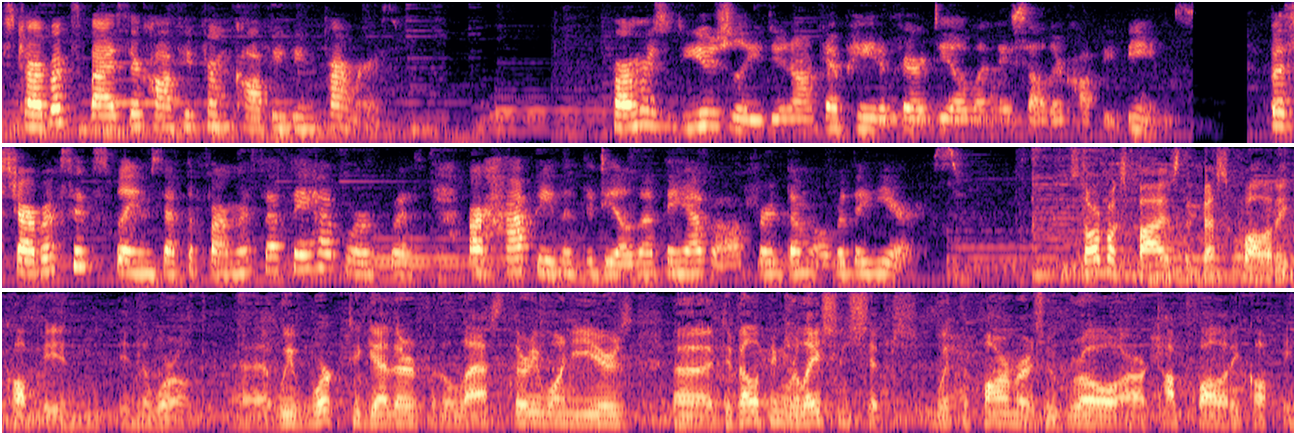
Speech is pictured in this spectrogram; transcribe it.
Starbucks buys their coffee from coffee bean farmers. Farmers usually do not get paid a fair deal when they sell their coffee beans. But Starbucks explains that the farmers that they have worked with are happy with the deal that they have offered them over the years. Starbucks buys the best quality coffee in, in the world. Uh, we've worked together for the last 31 years uh, developing relationships with the farmers who grow our top quality coffee.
